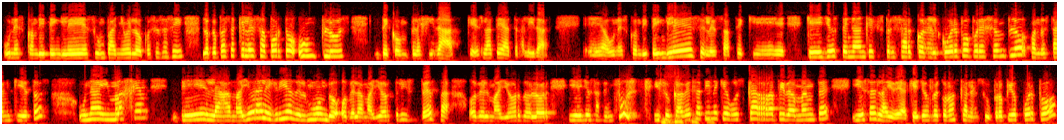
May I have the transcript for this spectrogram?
un escondite inglés, un pañuelo, cosas así. Lo que pasa es que les aporto un plus de complejidad, que es la teatralidad. Eh, a un escondite inglés se les hace que que ellos tengan que expresar con el cuerpo, por ejemplo, cuando están quietos, una imagen de la mayor alegría del mundo o de la mayor tristeza o del mayor dolor y ellos hacen ¡fus! y su cabeza tiene que buscar rápidamente y esa es la idea, que ellos reconozcan en su propio cuerpo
